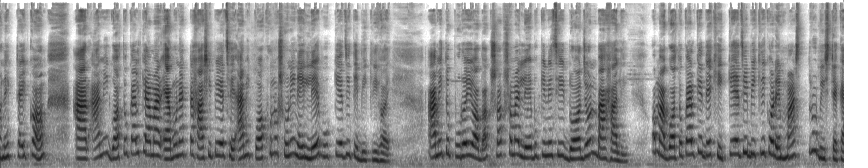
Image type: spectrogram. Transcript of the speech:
অনেকটাই কম। আর আমি গতকালকে আমার এমন একটা হাসি পেয়েছে, আমি কখনো শুনি নেই লেবু কেজিতে বিক্রি হয়। আমি তো পুরোই অবাক সব সময় লেবু কিনেছি ডজন বা হালি। ও মা, গতকালকে দেখি কেজি বিক্রি করে মাত্র বিশ টাকা।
